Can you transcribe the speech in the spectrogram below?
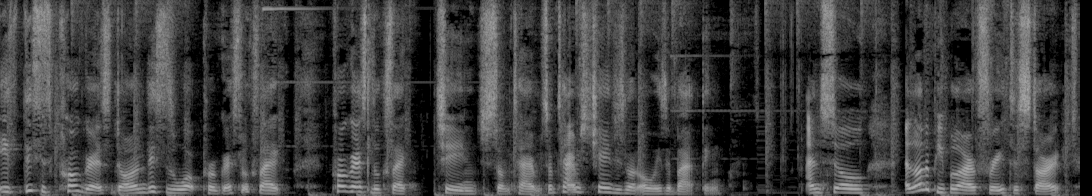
if this is progress, Don, this is what progress looks like. Progress looks like change sometimes. Sometimes change is not always a bad thing. And so a lot of people are afraid to start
